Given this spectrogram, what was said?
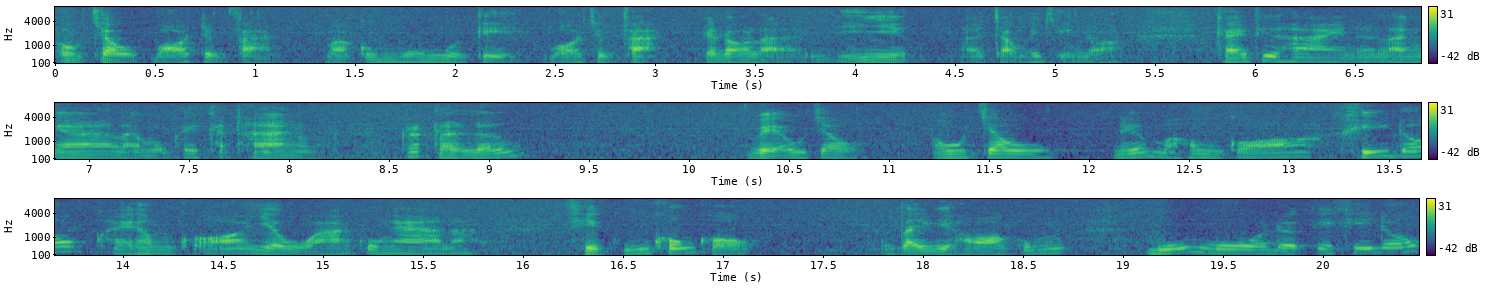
Âu Châu bỏ trừng phạt và cũng muốn Hoa Kỳ bỏ trừng phạt. Cái đó là dĩ nhiên ở trong cái chuyện đó. Cái thứ hai nữa là nga là một cái khách hàng rất là lớn về Âu Châu Âu Châu, nếu mà không có khí đốt hay không có dầu hỏa của Nga đó, thì cũng khốn khổ. Tại vì họ cũng muốn mua được cái khí đốt.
